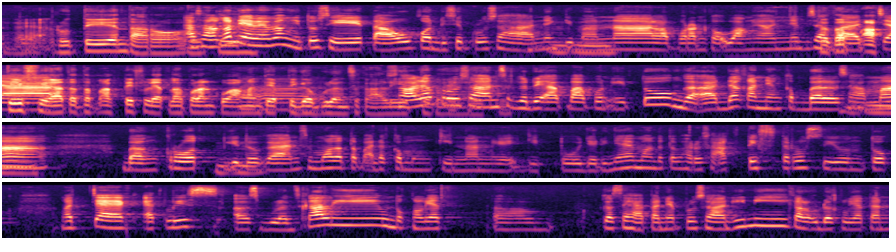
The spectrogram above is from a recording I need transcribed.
gitu. kayak rutin taruh asalkan rutin. ya memang itu sih tahu kondisi perusahaannya gimana laporan keuangannya bisa tetap baca. aktif ya tetap aktif lihat laporan keuangan tiap tiga bulan sekali soalnya itu kayak perusahaan gitu. segede apa pun itu nggak ada kan yang kebal sama bangkrut gitu kan. Semua tetap ada kemungkinan kayak gitu. Jadinya emang tetap harus aktif terus sih untuk ngecek at least uh, sebulan sekali untuk ngelihat uh, kesehatannya perusahaan ini. Kalau udah kelihatan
